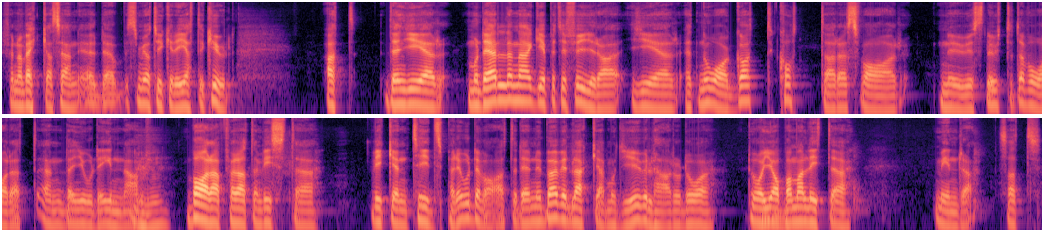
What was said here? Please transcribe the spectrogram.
för några vecka sedan, eh, det, som jag tycker är jättekul. Att den ger, modellerna GPT-4 ger ett något kortare svar nu i slutet av året än den gjorde innan. Mm. Bara för att den visste vilken tidsperiod det var. Att det, nu börjar vi lacka mot jul här och då, då mm. jobbar man lite mindre. Så att...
